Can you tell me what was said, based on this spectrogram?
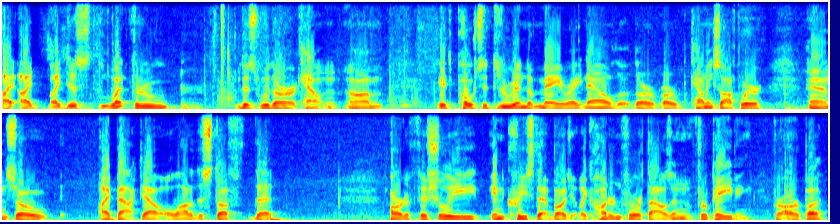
I, I, I just went through this with our accountant. Um, it's posted through end of May right now, the, our, our accounting software. And so I backed out a lot of the stuff that artificially increased that budget, like hundred and four thousand for paving, for ARPA.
